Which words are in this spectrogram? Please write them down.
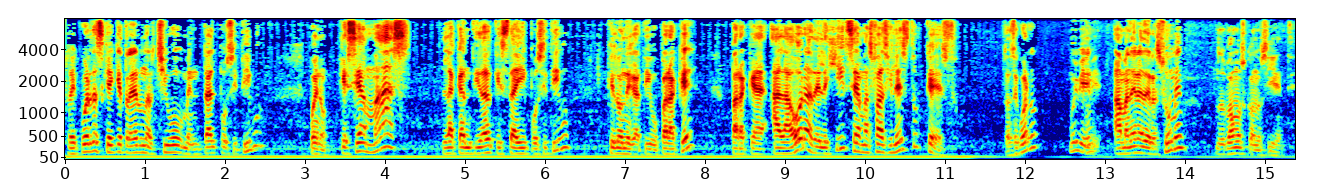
¿Recuerdas que hay que traer un archivo mental positivo? Bueno, que sea más la cantidad que está ahí positivo que lo negativo. ¿Para qué? Para que a la hora de elegir sea más fácil esto que esto. ¿Estás de acuerdo? Muy bien. A manera de resumen, nos vamos con lo siguiente.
